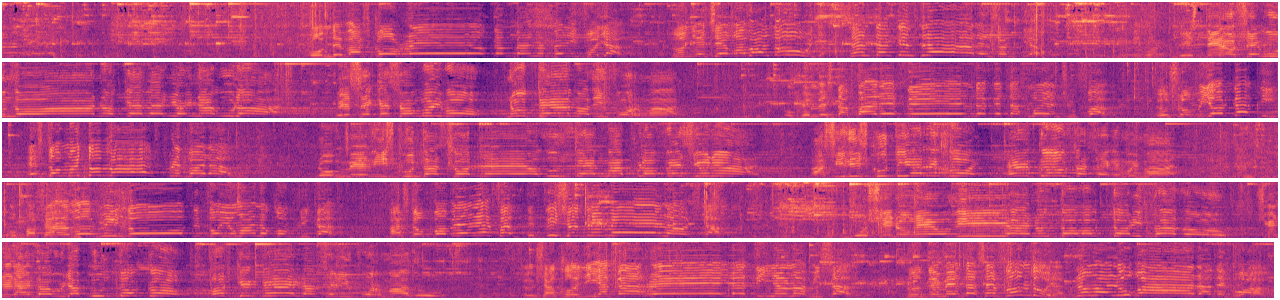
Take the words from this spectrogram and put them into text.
Onde vas correr entrar en Perifollado, donde chego a Valdulla, ten ter que entrar en Santiago. Este é o segundo ano que veño a inaugurar, Ese que son moi bo, non tema de informar. O que me está parecendo é que estás moi enchufado. Eu sou mellor que ti, estou moito máis preparado. Non me discutas correo dun tema profesional. Así discutía Rejoy. e a cousa segue moi mal. O pasado 2012 foi un ano complicado. Hasta o pobre elefante fixo tremela o Estado. Non é o día e non estaba autorizado. Generaldaulla.com os que queiran ser informados. Eu xa collía carreira, tiñan avisado. Non te metas en fonduras, non hai lugar adecuado.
